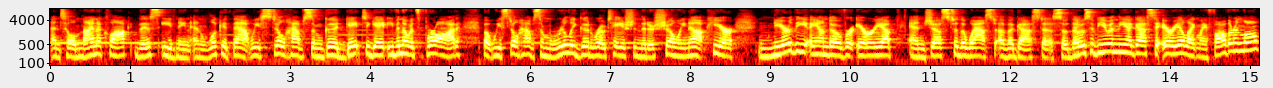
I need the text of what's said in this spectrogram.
until 9 o'clock this evening. And look at that. We still have some good gate to gate, even though it's broad, but we still have some really good rotation that is showing up here near the Andover area and just to the west of Augusta. So those of you in the Augusta area, like my father-in-law,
